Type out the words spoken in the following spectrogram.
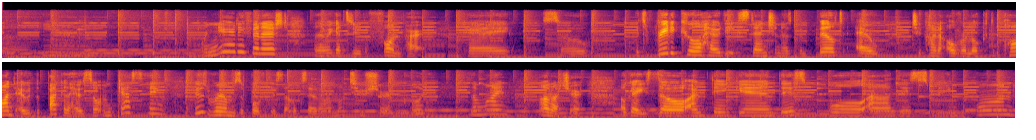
Okay. And here we're nearly finished and then we get to do the fun part okay so it's really cool how the extension has been built out to kind of overlook the pond out the back of the house so I'm guessing whose room is above this that looks out on I'm not too sure could is it mine I'm not sure okay so I'm thinking this wool and this pink one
